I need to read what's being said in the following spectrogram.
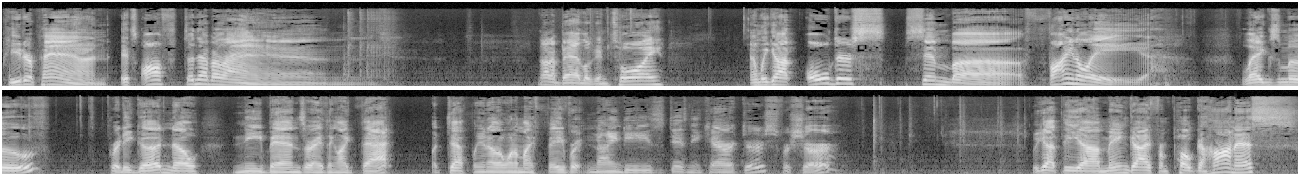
Peter Pan. It's off to Neverland. Not a bad looking toy. And we got older Simba. Finally. Legs move. Pretty good. No knee bends or anything like that. But definitely another one of my favorite 90s Disney characters, for sure. We got the uh, main guy from Pocahontas,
